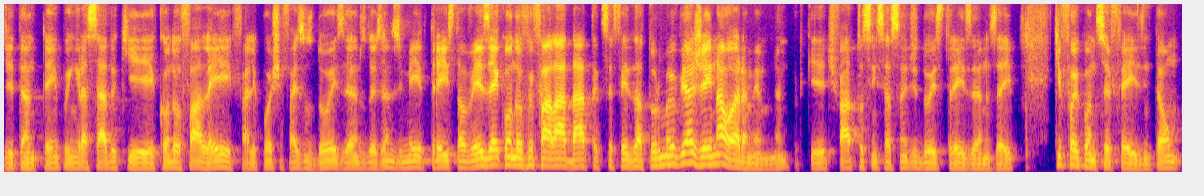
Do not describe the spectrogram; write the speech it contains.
de tanto tempo. Engraçado que quando eu falei, falei, poxa, faz uns dois anos, dois anos e meio, três talvez. Aí quando eu fui falar a data que você fez da turma, eu viajei na hora mesmo, né? Porque de fato a sensação de dois, três anos aí, que foi quando você fez. Então,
